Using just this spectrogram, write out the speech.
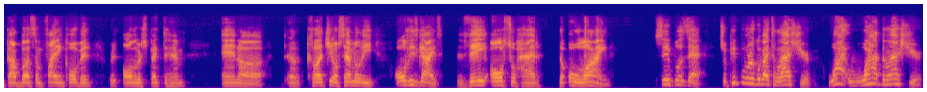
God bless him, fighting COVID, with all the respect to him, and uh, uh, Kelechi Osemele, all these guys, they also had the O line. Simple as that. So people want to go back to last year. Why? What happened last year?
